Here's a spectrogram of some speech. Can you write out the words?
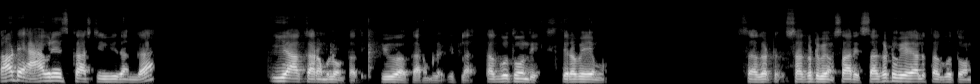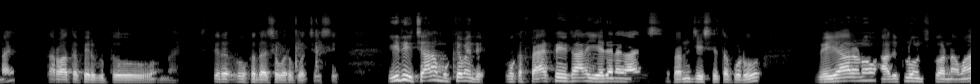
కాబట్టి యావరేజ్ కాస్ట్ ఈ విధంగా ఈ ఆకారంలో ఉంటుంది. యు ఆకారంలో ఇట్లా తగ్గుతుంది స్థిర వ్యయం సగటు సగటు వ్యయం సారీ సగటు వ్యయాలు తగ్గుతూ ఉన్నాయి తర్వాత పెరుగుతూ ఉన్నాయి. స్థిర ఒక దశ వరకు వచ్చేసి. ఇది చాలా ముఖ్యమైనది. ఒక ఫ్యాక్టరీ కానీ ఏదైనా కానీ రన్ చేసేటప్పుడు వ్యయాలను అదుపులో ఉంచుకున్నామా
